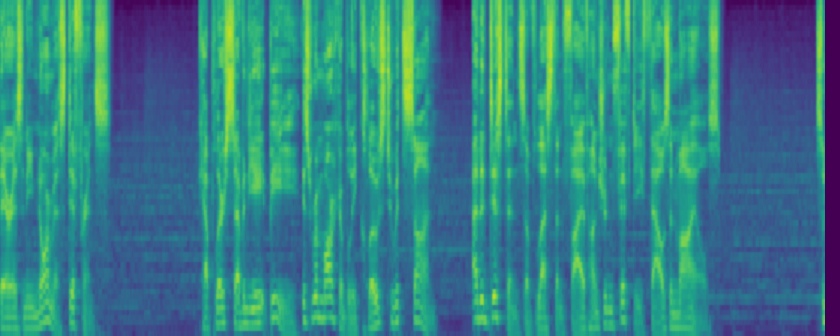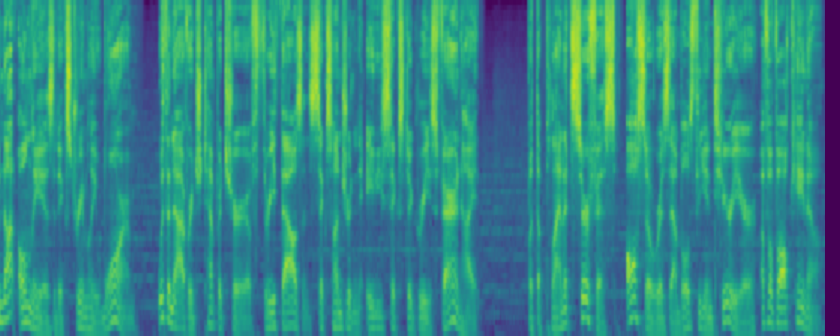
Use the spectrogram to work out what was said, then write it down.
there is an enormous difference. Kepler 78b is remarkably close to its Sun, at a distance of less than 550,000 miles. So not only is it extremely warm, with an average temperature of 3,686 degrees Fahrenheit, but the planet's surface also resembles the interior of a volcano.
